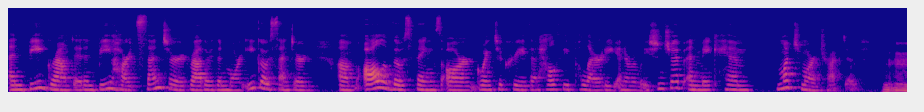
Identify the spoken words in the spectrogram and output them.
and be grounded and be heart centered rather than more ego centered, um, all of those things are going to create that healthy polarity in a relationship and make him much more attractive. Mm-hmm.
